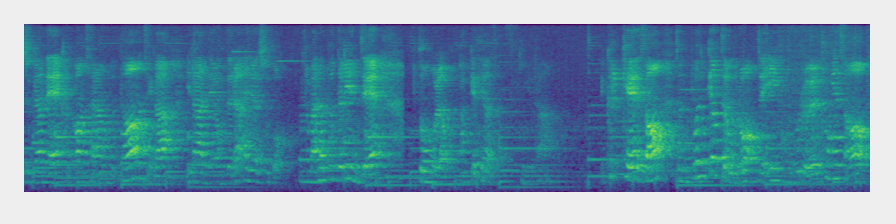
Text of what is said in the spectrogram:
주변에 가까운 사람부터 제가 이러한 내용들을 알려주고 많은 분들이 이제 도움을 받게 되었습니다. 그렇게 해서 저는 본격적으로 이제 이 공부를 통해서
